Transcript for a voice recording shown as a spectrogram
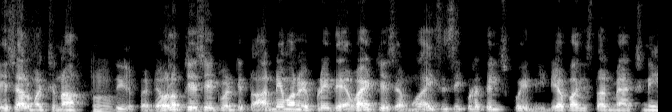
దేశాల మధ్యన డెవలప్ చేసేటువంటి దాన్నే మనం ఎప్పుడైతే అవాయిడ్ చేశామో ఐసీసీ కూడా తెలిసిపోయింది. ఇండియా పాకిస్తాన్ మ్యాచ్ని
